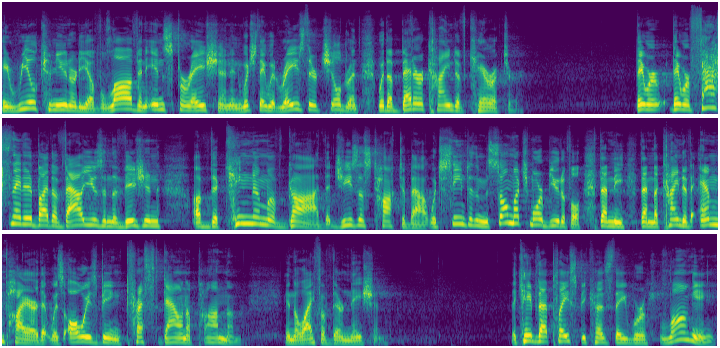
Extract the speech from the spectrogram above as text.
a real community of love and inspiration in which they would raise their children with a better kind of character. They were, they were fascinated by the values and the vision of the kingdom of God that Jesus talked about, which seemed to them so much more beautiful than the, than the kind of empire that was always being pressed down upon them in the life of their nation. They came to that place because they were longing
